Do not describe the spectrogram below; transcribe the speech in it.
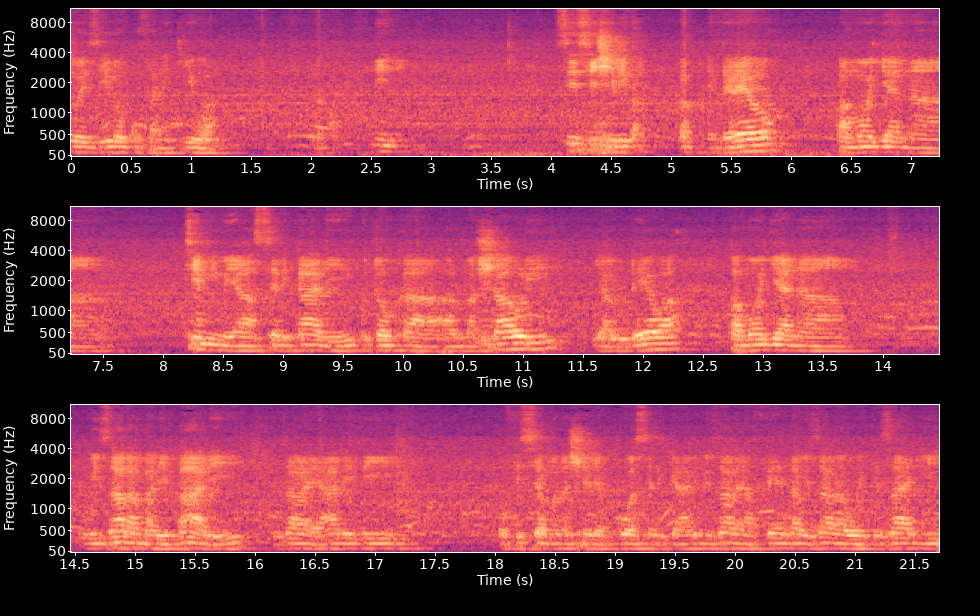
zoezi hilo kufanikiwa. Ni- Sisi shirika la maendeleo pamoja na timu ya serikali kutoka halmashauri ya Ludewa pamoja na wizara mbalimbali, wizara ya ardhi, ofisi ya mwanasheria mkuu wa serikali, wizara ya fedha, wizara ya uwekezaji.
